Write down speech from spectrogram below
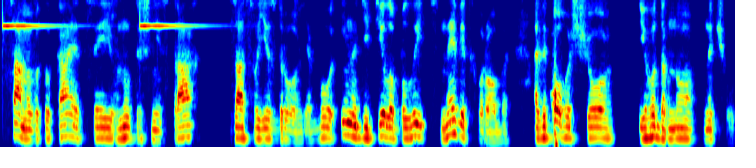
саме викликає цей внутрішній страх за своє здоров'я, бо іноді тіло болить не від хвороби, а від того, що його давно не чули.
